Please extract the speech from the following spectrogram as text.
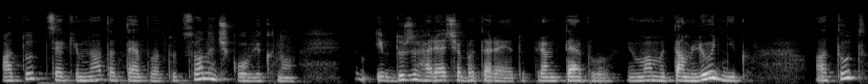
А тут ця кімната тепла, тут сонечко у вікно і дуже гаряча батарея. Тут прям тепло. І у мами там льодник, а тут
